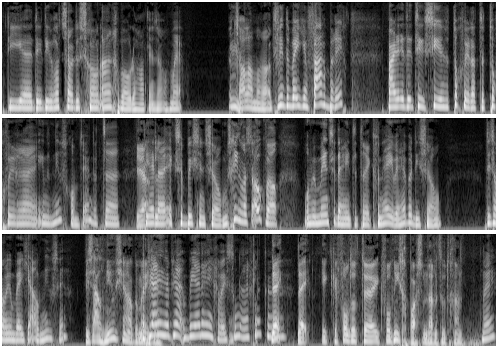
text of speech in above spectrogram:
die, die, die rotzooi dus gewoon aangeboden had en zo. Maar ja, het zal allemaal wel. Ik vind het een beetje een vaag bericht. Maar het zie je toch weer dat het toch weer uh, in het nieuws komt. Hè? Dat, uh, ja. Die hele exhibition show. Misschien was het ook wel om weer mensen erheen te trekken van hé, hey, we hebben die show. Het is alweer een beetje oud nieuws hè? Het is oud nieuws ja ook een heb beetje. Jij, heb jij, ben jij erheen geweest toen eigenlijk? Nee, nee ik, vond het, ik vond het niet gepast om daar naartoe te gaan. Nee?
